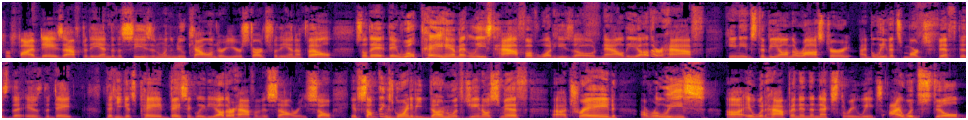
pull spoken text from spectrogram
for five days after the end of the season when the new calendar year starts for the NFL. So they, they will pay him at least half of what he's owed. Now, the other half, he needs to be on the roster. I believe it's March 5th is the, is the date that he gets paid basically the other half of his salary. So if something's going to be done with Geno Smith, a trade, a release, uh, it would happen in the next three weeks. I would still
